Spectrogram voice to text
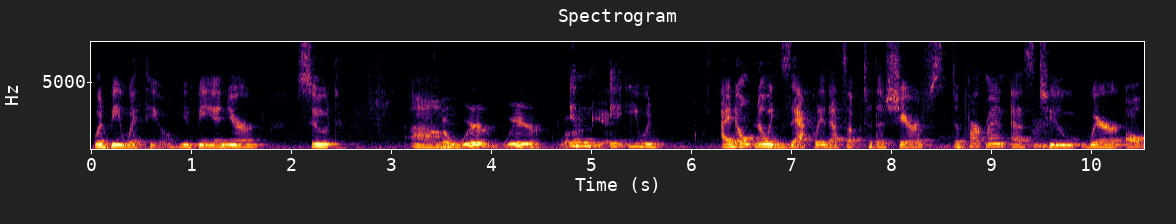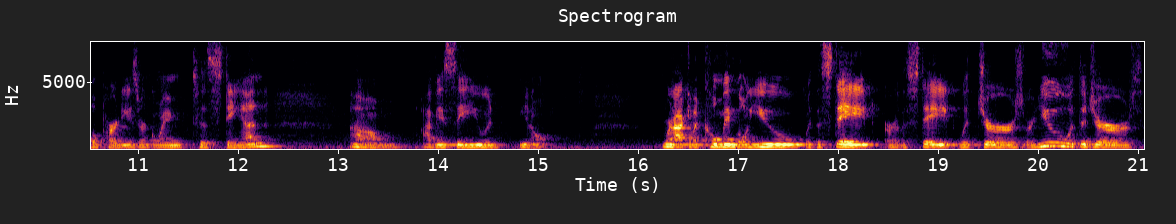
would be with you. You'd be in your suit. Um, No, where where will I be at? it- you would. I don't know exactly. That's up to the sheriff's department as to where all the parties are going to stand. Um, obviously, you would. You know, we're not going to commingle you with the state or the state with jurors or you with the jurors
